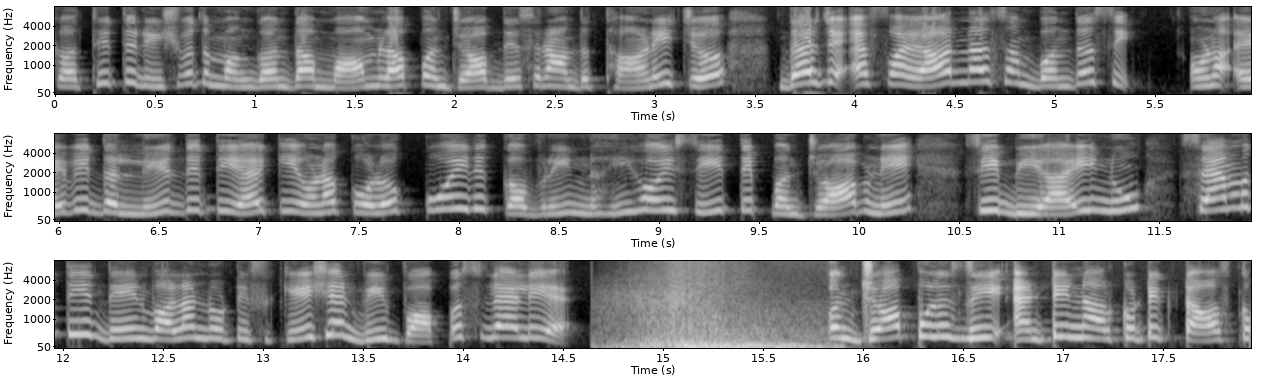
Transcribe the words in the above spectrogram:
ਕਥਿਤ ਰਿਸ਼ਵਤ ਮੰਗਣ ਦਾ ਮਾਮਲਾ ਪੰਜਾਬ ਦੇ ਸਰਹੰਦ ਥਾਣੇ 'ਚ ਦਰਜ ਐਫਆਈਆਰ ਨਾਲ ਸੰਬੰਧਿਤ ਸੀ। ਉਹਨਾਂ ਇਹ ਵੀ ਦਲੀਲ ਦਿੱਤੀ ਹੈ ਕਿ ਉਹਨਾਂ ਕੋਲੋਂ ਕੋਈ ਰਿਕਵਰੀ ਨਹੀਂ ਹੋਈ ਸੀ ਤੇ ਪੰਜਾਬ ਨੇ ਸੀਬੀਆਈ ਨੂੰ ਸਹਿਮਤੀ ਦੇਣ ਵਾਲਾ ਨੋਟੀਫਿਕੇਸ਼ਨ ਵੀ ਵਾਪਸ ਲੈ ਲਿਆ ਪੰਜਾਬ ਪੁਲਿਸ ਦੀ ਐਂਟੀ ਨਾਰਕੋਟਿਕ ਟਾਸਕ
